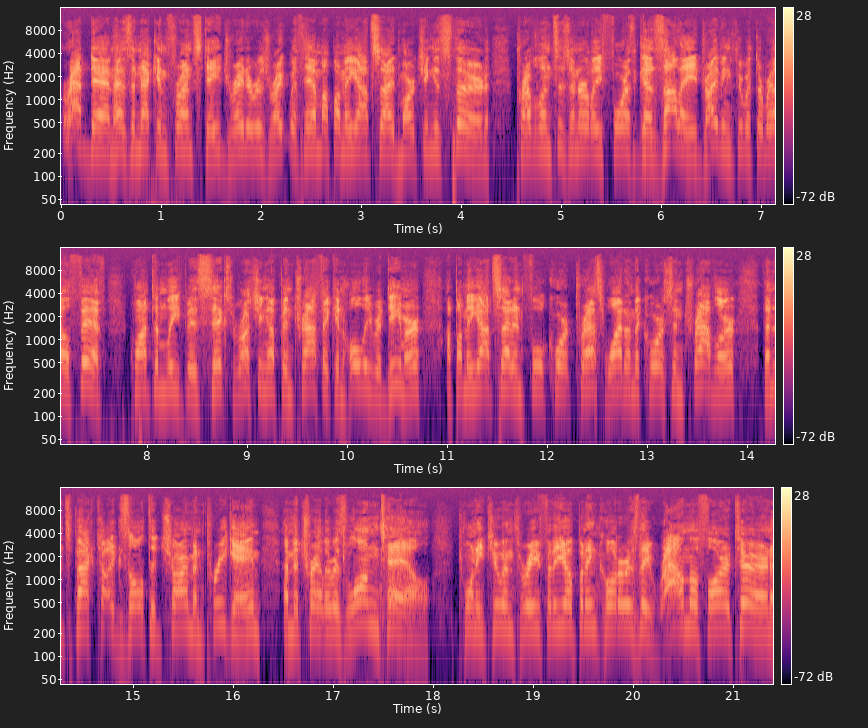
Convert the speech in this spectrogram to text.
Rabdan has a neck in front. Stage Raider is right with him up on the outside. Marching is third. Prevalence is an early fourth. Ghazale driving through at the rail fifth. Quantum Leap is sixth. Rushing up in traffic and Holy Redeemer up on the outside in full court press. Wide on the course and Traveler. Then it's back to Exalted Charm and pregame. And the trailer is Longtail. 22 and 3 for the opening quarter as they round the far turn.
